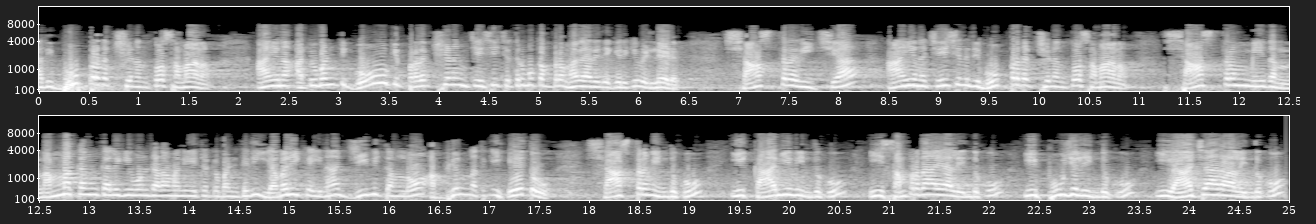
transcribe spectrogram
అది భూప్రదక్షిణంతో సమానం. ఆయన అటువంటి గోవుకి ప్రదక్షిణం చేసి చతుర్ముఖ బ్రహ్మగారి దగ్గరికి వెళ్ళాడు. శాస్త్రరీత్యా ఆయన చేసినది భూప్రదక్షిణంతో సమానం. శాస్త్రం మీద నమ్మకం కలిగి ఉండడం అనేటటువంటిది ఎవరికైనా జీవితంలో అభ్యున్నతికి హేతు. శాస్త్రం ఎందుకు? ఈ కార్యం ఎందుకు? ఈ సంప్రదాయాలు ఎందుకు? ఈ పూజలు ఎందుకు? ఈ ఆచారాలు ఎందుకు?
